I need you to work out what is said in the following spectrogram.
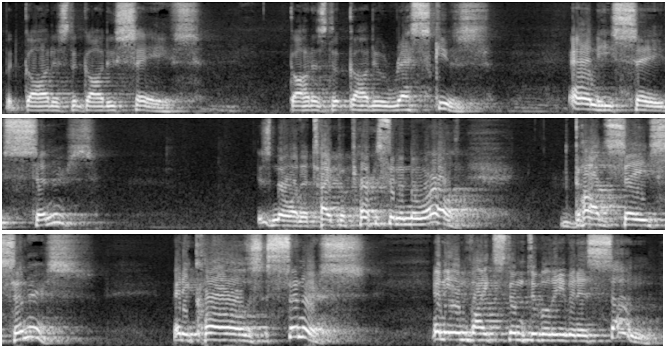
But God is the God who saves. God is the God who rescues and he saves sinners. There's no other type of person in the world. God saves sinners. And he calls sinners. And he invites them to believe in his Son.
